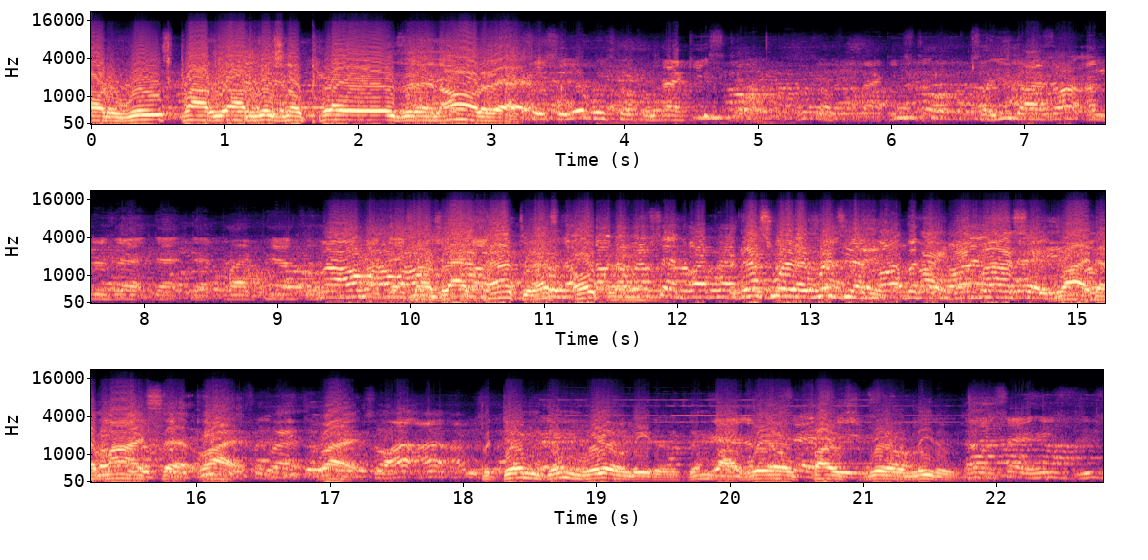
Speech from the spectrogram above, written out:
all the roots, probably all the original players and all of that. So, so your roots come from back east. Then. You come from back east. Then. So you guys are under that that that Black Panther. No, I'm- I'm- I'm- No, Black Panther, that's no, no, no, Oakland. no, but I'm saying Black Panther. that's where it That originated. mi- but the Right, that mindset. Right, that for the- for the mindset, right, Right. right. So I, I, But them, them real leaders, them Yeah, are real what first real so- leaders. That's what I'm saying. He's he's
